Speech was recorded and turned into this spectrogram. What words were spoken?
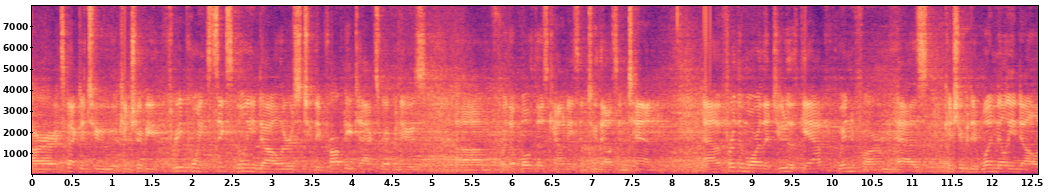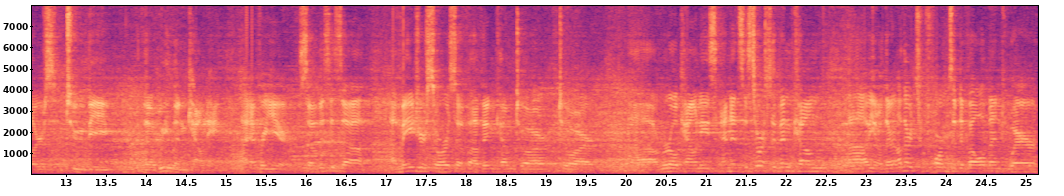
are expected to contribute $3.6 million to the property tax revenues um, for the, both those counties in 2010. Uh, furthermore, the Judith Gap Wind Farm has contributed $1 million to the, the Wheatland County every year. So this is a, a major source of, of, income to our, to our uh, rural counties, and it's a source of income. Uh, you know, there are other forms of development where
